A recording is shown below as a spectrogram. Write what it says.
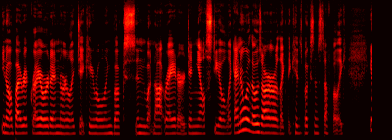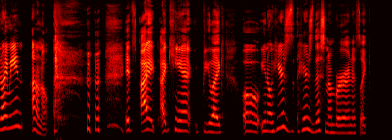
you know by rick riordan or like j.k rowling books and whatnot right or danielle steel like i know where those are or like the kids books and stuff but like you know what i mean i don't know it's i i can't be like oh you know here's here's this number and it's like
